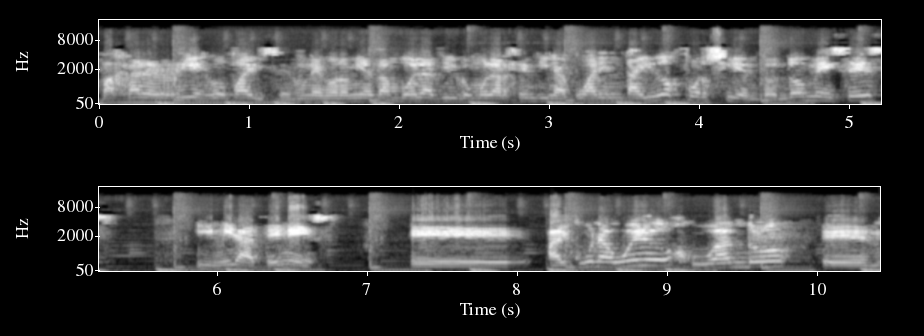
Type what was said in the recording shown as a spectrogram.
bajar el riesgo país en una economía tan volátil como la Argentina, 42% en dos meses, y mira, tenés eh, algún abuelo jugando en...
